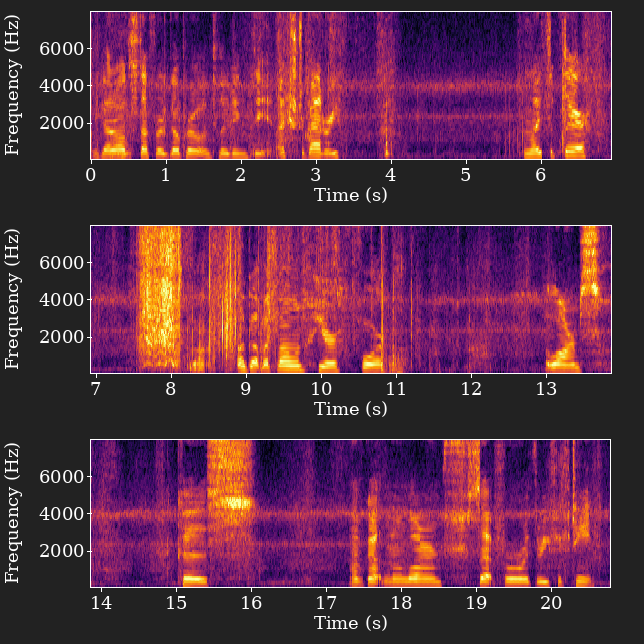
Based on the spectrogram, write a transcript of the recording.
I got all the stuff for a GoPro, including the extra battery. The lights up there. I've got my phone here for alarms because I've got an alarm set for 315.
